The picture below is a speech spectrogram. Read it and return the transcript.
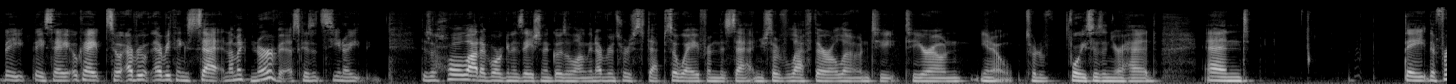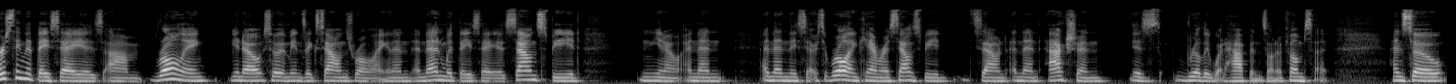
they they say okay, so every everything's set, and I'm like nervous because it's you know. There's a whole lot of organization that goes along. Then everyone sort of steps away from the set, and you're sort of left there alone to to your own, you know, sort of voices in your head. And they the first thing that they say is um, rolling, you know, so it means like sounds rolling, and then and then what they say is sound speed, you know, and then and then they say so rolling camera, sound speed, sound, and then action is really what happens on a film set, and so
